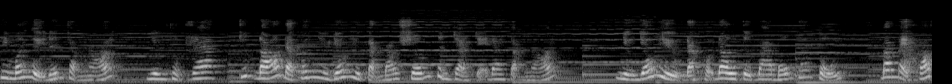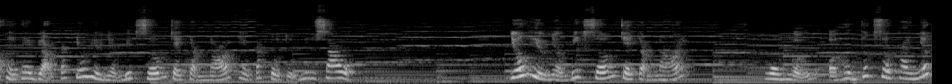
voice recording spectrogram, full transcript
thì mới nghĩ đến chậm nói, nhưng thực ra trước đó đã có nhiều dấu hiệu cảnh báo sớm tình trạng trẻ đang chậm nói. Những dấu hiệu đã khởi đầu từ 3-4 tháng tuổi. Ba mẹ có thể theo dõi các dấu hiệu nhận biết sớm trẻ chậm nói theo các độ tuổi như sau. Dấu hiệu nhận biết sớm trẻ chậm nói Ngôn ngữ ở hình thức sơ khai nhất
